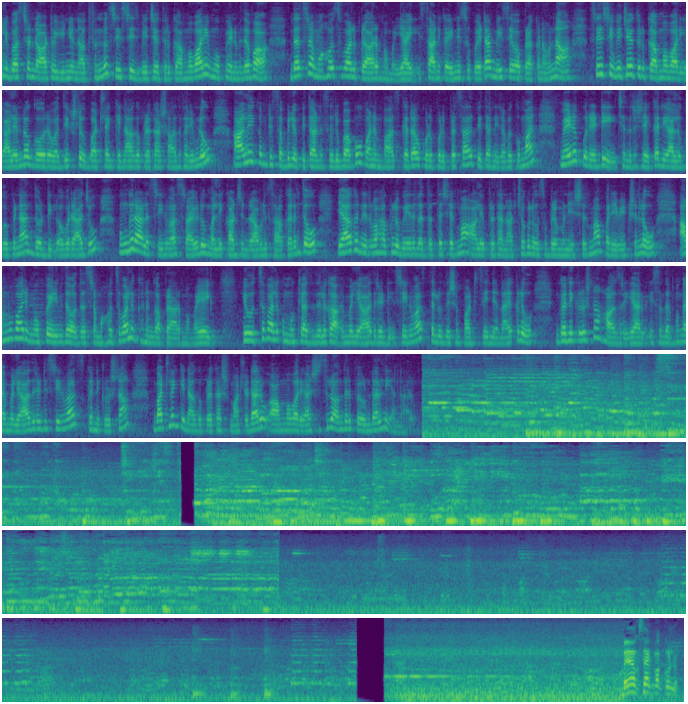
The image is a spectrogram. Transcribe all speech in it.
Tadepalli bus stand auto union ఆధ్వర్యంలో శ్రీ శ్రీ విజయదుర్గ అమ్మవారి ముప్పై ఎనిమిదవ దసరా మహోత్సవాలు ప్రారంభమయ్యాయి. స్థానిక ఎన్నిసుపేట మీసేవ ప్రక్కన ఉన్న శ్రీ శ్రీ విజయదుర్గ అమ్మవారి ఆలయంలో గౌరవ అధ్యక్షులు బట్లంకి నాగప్రకాష్ ఆధ్వర్యంలో ఆలయ కమిటీ సభ్యులు పితాని సూరిబాబు వనం భాస్కర్రావు కుడుపుడి ప్రసాద్ పితాని రవికుమార్ మేడపు రెడ్డి చంద్రశేఖర్ యాల గోపినాథ్ దొడ్డి లోవరాజు ఉంగరాల శ్రీనివాస్ రాయుడు మల్లికార్జున రావుల సహకారంతో యాగ నిర్వాహకులు వేదల దత్త శర్మ ఆలయ ప్రధాన అర్చకులు సుబ్రహ్మణ్య శర్మ పర్యవేక్షణలో అమ్మవారి ముప్పై ఎనిమిదవ దసరా మహోత్సవాలు ఘనంగా ప్రారంభం ప్రారంభమయ్యాయి. ఈ ఉత్సవాలకు ముఖ్య అతిథులుగా MLA Adireddy Srinivas Telugu Desam party senior నాయకులు గణికృష్ణ హాజరయ్యారు. ఈ సందర్భంగా ఎమ్మెల్యే ఆదిరెడ్డి శ్రీనివాస్ గణికృష్ణ బట్లంకి నాగప్రకాష్ మాట్లాడారు. ఆ అమ్మవారి ఆశీస్సులు అందరిపై ఉండాలని అన్నారు. భయ ఒకసారి పక్కండు.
